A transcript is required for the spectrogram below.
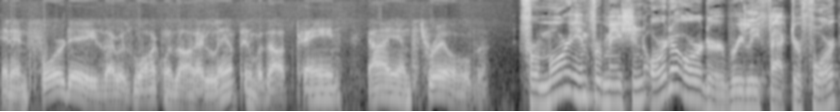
And in four days, I was walking without a limp and without pain. I am thrilled. For more information or to order Relief Factor 4,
